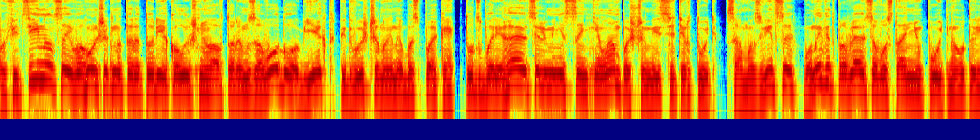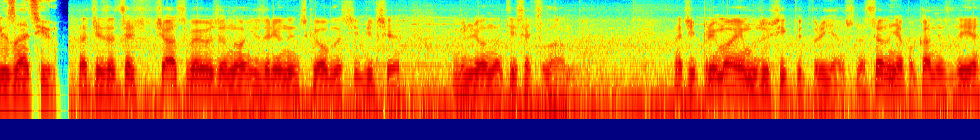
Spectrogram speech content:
Офіційно цей вагончик на території колишнього авторемзаводу – об'єкт підвищеної небезпеки. Тут зберігаються люмінесцентні лампи, що містять ртуть. Саме звідси вони відправляються в останню путь на утилізацію. Значить, за цей час вивезено із Рівненської області більше мільйона тисяч ламп. Значить, приймаємо з усіх підприємств. Населення поки не здає,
